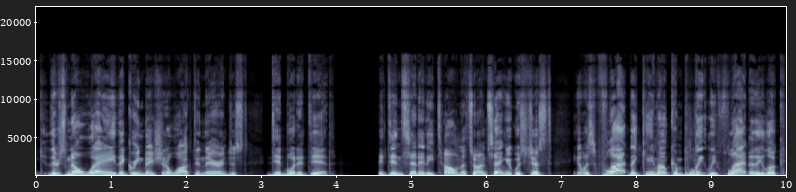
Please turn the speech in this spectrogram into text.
There's no way that Green Bay should have walked in there and just did what it did. It didn't set any tone. That's what I'm saying. It was just, it was flat. They came out completely flat and they look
